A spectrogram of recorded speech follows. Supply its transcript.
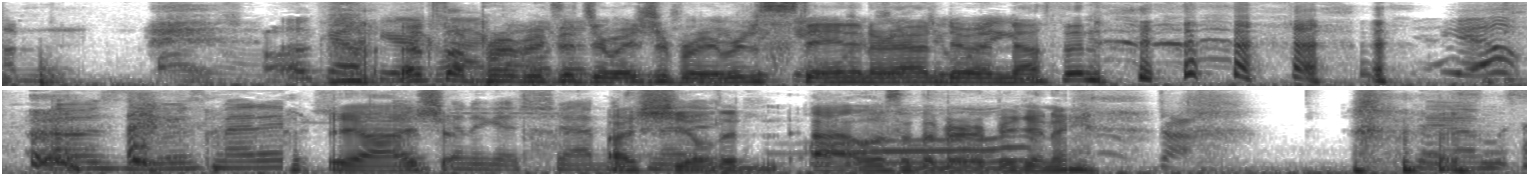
Um, Okay, I'll be right That's the perfect situation for you. We're just standing around doing nothing. Yep. Z was medic. Yeah, I I was sh- gonna get Shab. I as medic. shielded Atlas at the very beginning. Damn.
